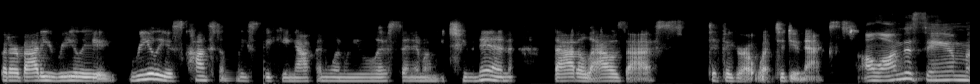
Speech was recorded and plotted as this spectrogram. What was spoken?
But our body really, really is constantly speaking up. And when we listen and when we tune in, that allows us to figure out what to do next. Along the same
